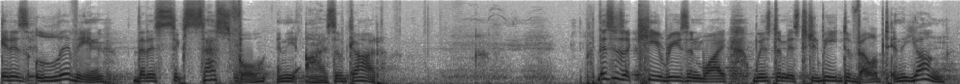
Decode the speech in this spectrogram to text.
it is living that is successful in the eyes of God. This is a key reason why wisdom is to be developed in the young.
